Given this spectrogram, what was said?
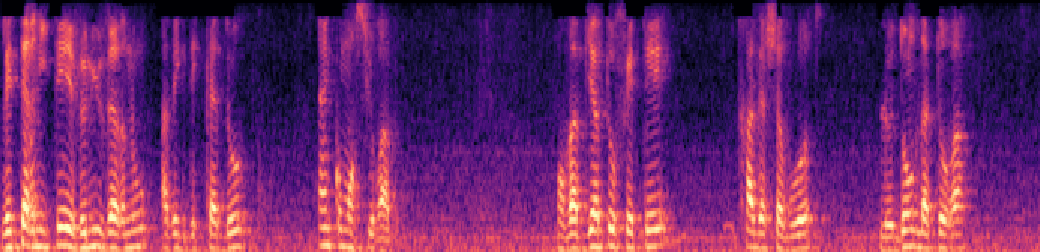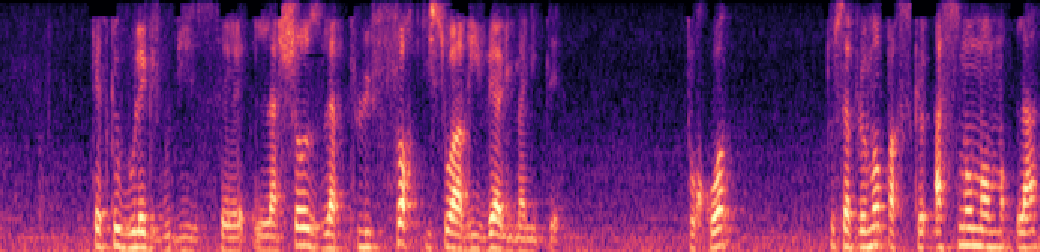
L'éternité est venue vers nous avec des cadeaux incommensurables. On va bientôt fêter le don de la Torah. Qu'est-ce que vous voulez que je vous dise? C'est la chose la plus forte qui soit arrivée à l'humanité. Pourquoi? Tout simplement parce qu'à ce moment-là,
